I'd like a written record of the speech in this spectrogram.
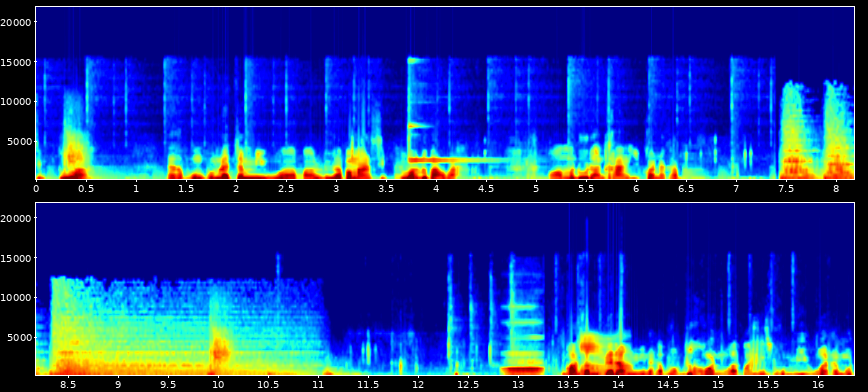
สิบตัวนะครับผมผมน่าจะมีวัวเปล่าเหลือประมาณสิบตัวหรือเปล่าวะอ้อมมาดูด้านข้างอีกก่อนนะครับ ก็สรุปได้ดังนี้นะครับผมทุกคนว่าตอนนี้ผมมีวัวทั้งหมด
